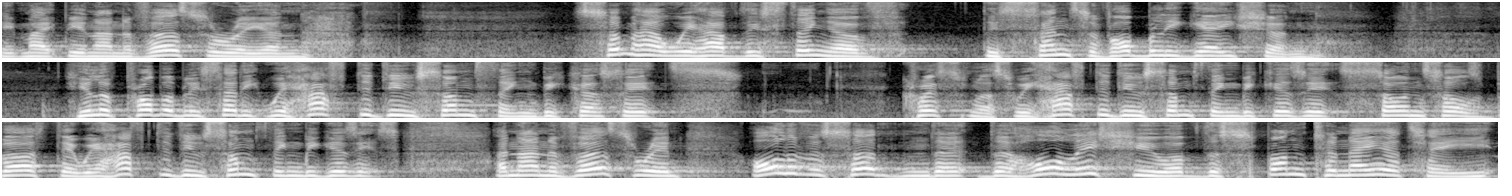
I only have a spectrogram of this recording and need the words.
it might be an anniversary, and somehow we have this thing of this sense of obligation. You'll have probably said it. We have to do something because it's Christmas. We have to do something because it's so and so's birthday. We have to do something because it's an anniversary. And all of a sudden, the, the whole issue of the spontaneity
